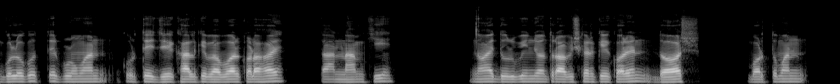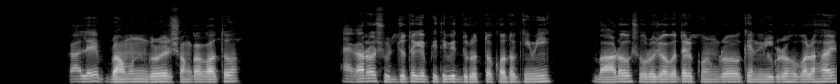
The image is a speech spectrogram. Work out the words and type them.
গোলকত্বের প্রমাণ করতে যে খালকে ব্যবহার করা হয়, তার নাম কি? নয়, দূরবীন যন্ত্র আবিষ্কার কে করেন? দশ, বর্তমান কালে ব্রাহ্মণ গ্রহের সংখ্যা কত? এগারো, সূর্য থেকে পৃথিবীর দূরত্ব কত কিমি? বারো, সৌরজগতের কোন গ্রহকে নীল গ্রহ বলা হয়?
